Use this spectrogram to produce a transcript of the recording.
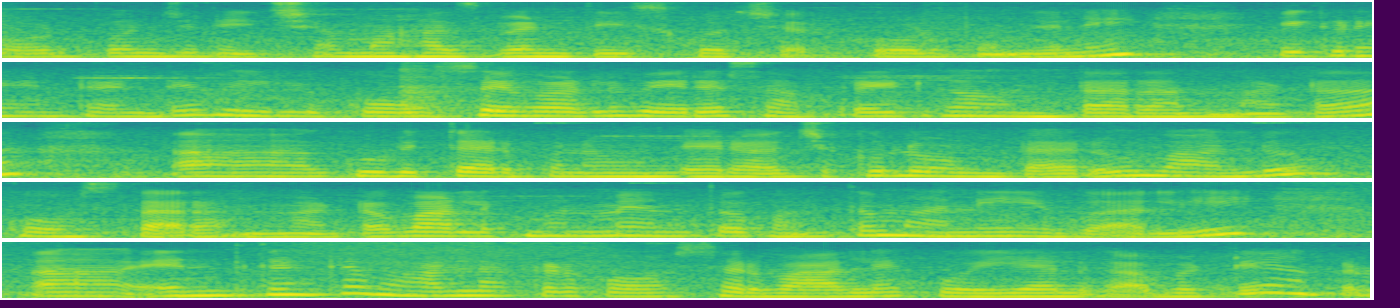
కోడిపుంజుని ఇచ్చాము ఇచ్చాం. మా హస్బెండ్ తీసుకొచ్చారు కోడిపుంజుని ఇక్కడ ఏంటంటే వీళ్ళు కోసేవాళ్ళు వాళ్ళు వేరే సపరేట్గా ఉంటారనమాట గుడి తరపున ఉండే రజకులు ఉంటారు వాళ్ళు కోస్తారనమాట వాళ్ళకి మనం ఎంతో కొంత మనీ ఇవ్వాలి. ఎందుకంటే వాళ్ళు అక్కడ కోస్తారు వాళ్ళే కొయ్యాలి కాబట్టి అక్కడ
